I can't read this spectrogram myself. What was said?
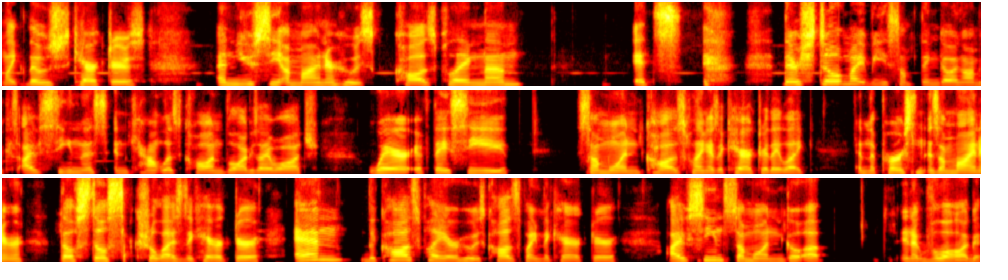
like those characters, and you see a minor who is cosplaying them, it's there still might be something going on because I've seen this in countless con blogs I watch where if they see someone cosplaying as a character they like and the person is a minor, they'll still sexualize the character and the cosplayer who is cosplaying the character. I've seen someone go up in a vlog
